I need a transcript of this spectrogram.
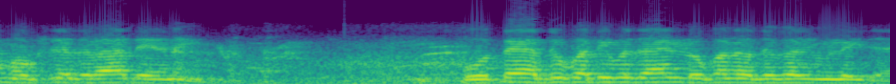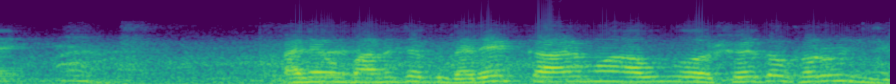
મોક્ષે જવા દે નહીં. પોતે અધોગતિમાં જાય ને લોકોને અધોગતિમાં લઈ જાય. અને હું માનું છું દરેક કાળમાં આવું હશે તો ખરું જ ને.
